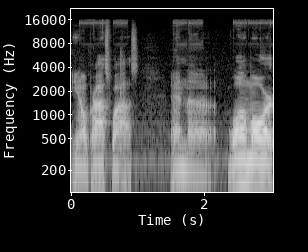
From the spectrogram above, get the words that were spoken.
you know, price wise. And uh, Walmart,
